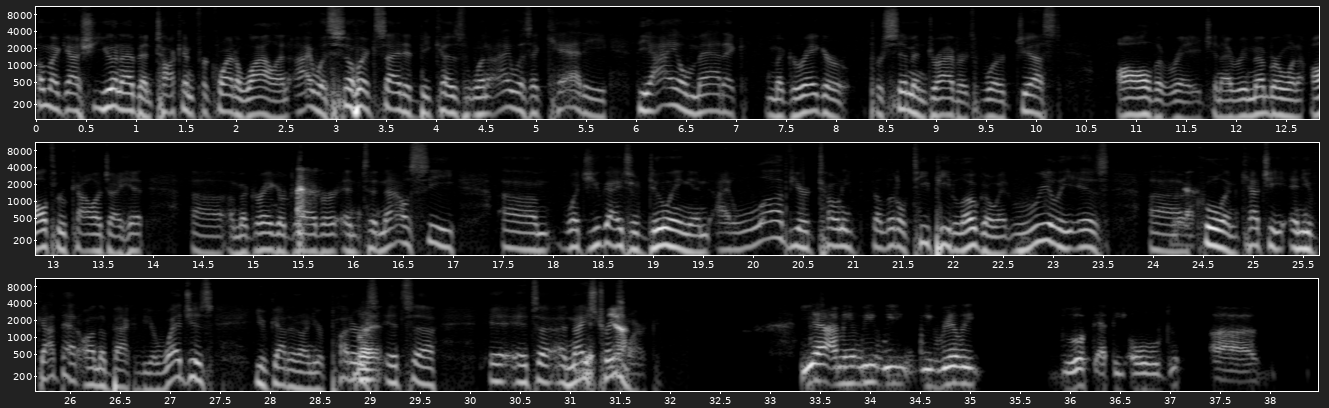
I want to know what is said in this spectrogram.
Oh my gosh, you and I have been talking for quite a while, and I was so excited because when I was a caddy, the Iomatic MacGregor Persimmon drivers were just all the rage. And I remember when all through college I hit uh, a MacGregor driver, and to now see um, what you guys are doing, and I love your Tony, the little TP logo. It really is uh, yeah. cool and catchy. And you've got that on the back of your wedges. You've got it on your putters. Right. It's a it's a, a nice yeah. trademark. Yeah, I mean, we we we really looked at the old uh,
